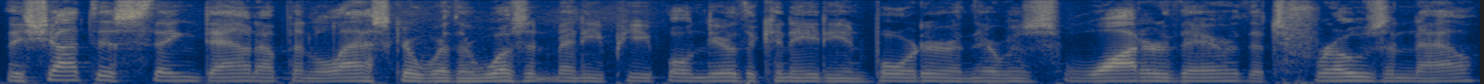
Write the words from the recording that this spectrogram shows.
They shot this thing down up in Alaska where there wasn't many people near the Canadian border, and there was water there that's frozen now.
